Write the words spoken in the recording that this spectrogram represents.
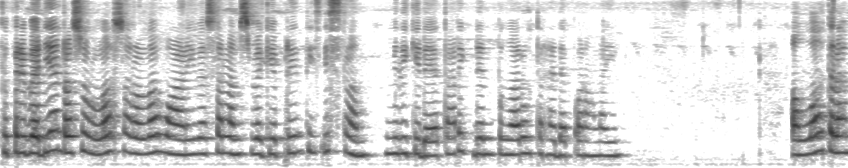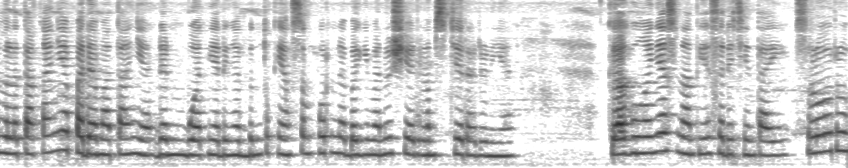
Kepribadian Rasulullah Shallallahu Alaihi Wasallam sebagai perintis Islam memiliki daya tarik dan pengaruh terhadap orang lain. Allah telah meletakkannya pada matanya dan membuatnya dengan bentuk yang sempurna bagi manusia dalam sejarah dunia. Keagungannya senantiasa dicintai, seluruh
